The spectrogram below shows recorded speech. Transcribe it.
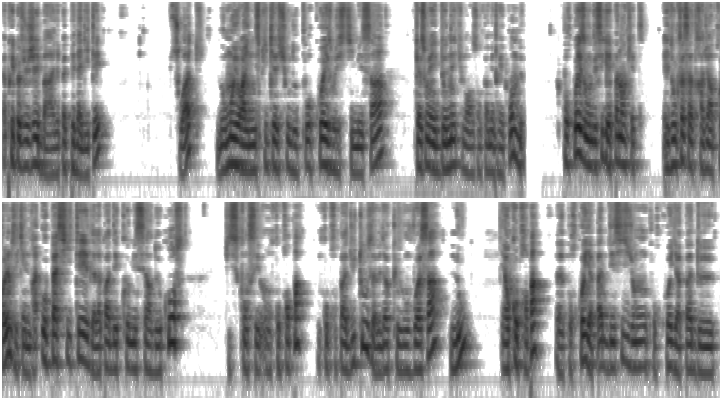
Après, ils peuvent juger, bah, il n'y a pas de pénalité. Soit. Mais au moins, il y aura une explication de pourquoi ils ont estimé ça, quelles sont les données qui leur ont permis de répondre, pourquoi ils ont décidé qu'il n'y avait pas d'enquête. Et donc ça, ça traduit un problème, c'est qu'il y a une vraie opacité de la part des commissaires de course, puisqu'on sait, on comprend pas, on comprend pas du tout. Ça veut dire qu'on voit ça, nous, et on comprend pas euh, pourquoi il n'y a pas de décision, pourquoi il n'y a pas de,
